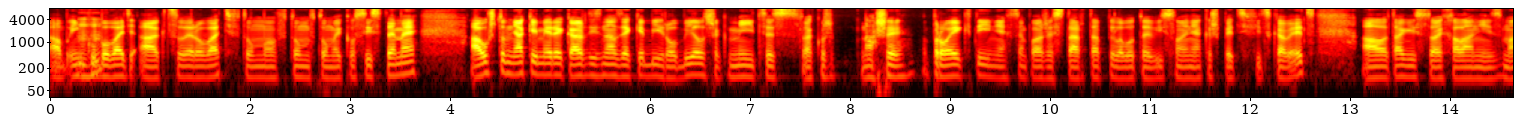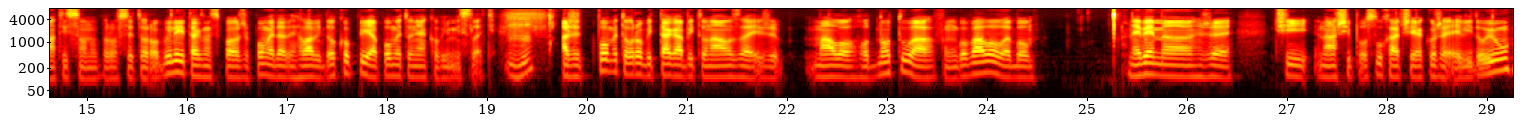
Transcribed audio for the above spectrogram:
alebo inkubovať a akcelerovať v tom, v tom, v tom ekosystéme. A už to v nejakej miere každý z nás keby robil, však my cez akože naše projekty, nechcem povedať, že startupy, lebo to je vyslovene nejaká špecifická vec, ale takisto aj chalani z Matisonu proste to robili, tak sme si povedali, že poďme dať hlavy dokopy a poďme to nejako vymysleť. Mhm. A že poďme to urobiť tak, aby to naozaj že malo hodnotu a fungovalo, lebo neviem, eh, že či naši poslucháči akože evidujú,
